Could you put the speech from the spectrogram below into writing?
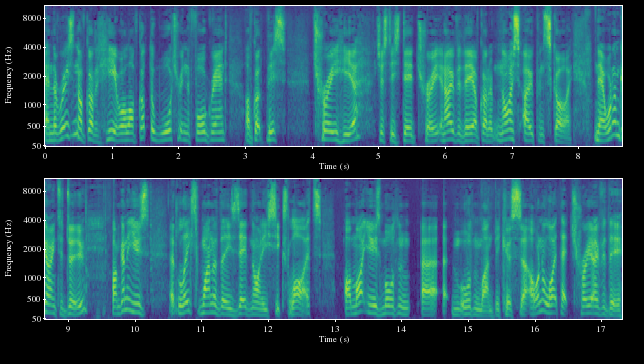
And the reason I've got it here, well, I've got the water in the foreground. I've got this tree here, just this dead tree. And over there, I've got a nice open sky. Now, what I'm going to do, I'm going to use at least one of these Z96 lights I might use more than uh, more than one because uh, I want to light that tree over there,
